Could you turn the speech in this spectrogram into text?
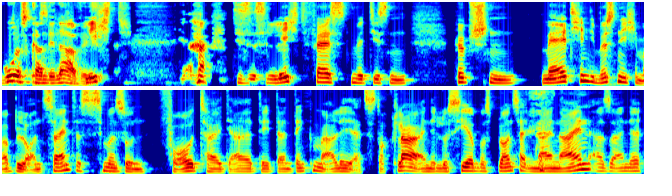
urskandinavisch. Licht, ja, dieses Lichtfest mit diesen hübschen Mädchen, die müssen nicht immer blond sein. Das ist immer so ein Vorurteil. Ja, die, dann denken wir alle, ja, das ist doch klar, eine Lucia muss blond sein. Nein, nein. Also eine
